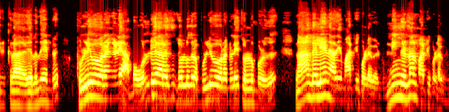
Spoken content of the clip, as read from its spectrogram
இருக்கிறது என்று புள்ளி விவரங்களே அப்போ ஒன்றிய அரசு சொல்லுகிற புள்ளி விவரங்களே சொல்லும் பொழுது நாங்கள் ஏன் அதை மாற்றிக்கொள்ள வேண்டும்? நீங்கள் தான் மாற்றிக்கொள்ள வேண்டும்.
